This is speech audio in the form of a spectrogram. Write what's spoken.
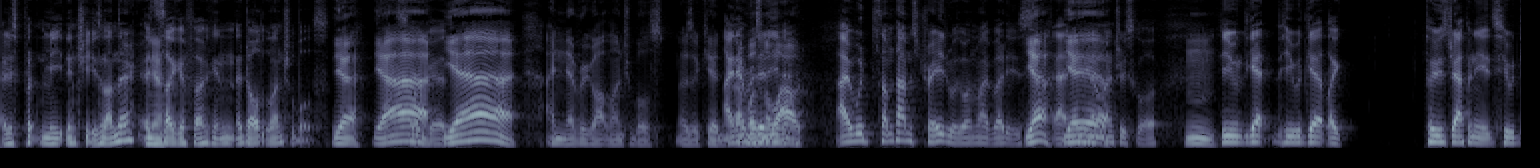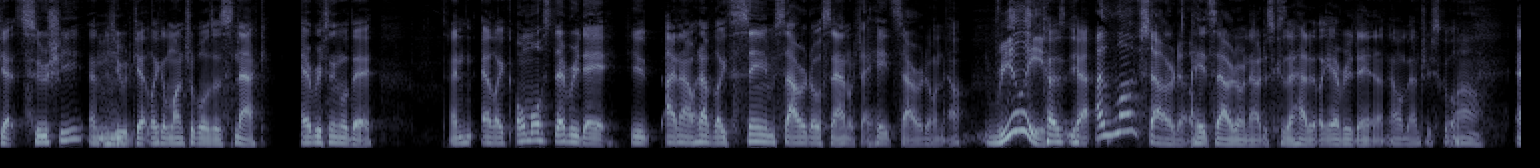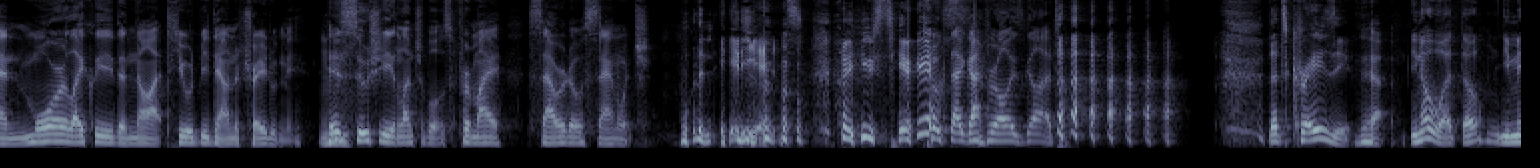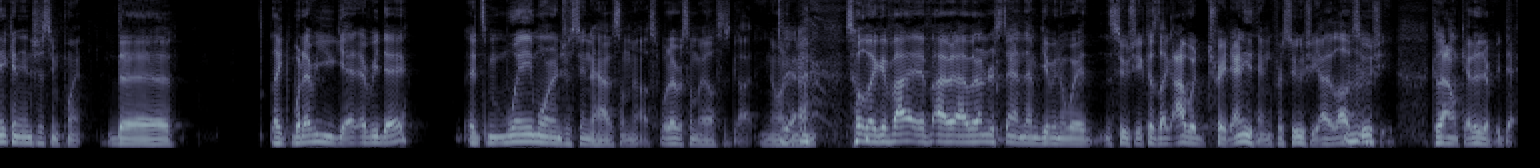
I just put meat and cheese on there. It's Mm-hmm. Yeah. like a fucking adult Lunchables. Yeah, yeah, So good. yeah. I never got Lunchables as a kid. I, I never wasn't either. allowed. I would sometimes trade with one of my buddies. Yeah, at, yeah, yeah. Elementary school. He would get he would get like so he was Japanese. He would get sushi and Hmm. he would get like a Lunchable as a snack every single day. And like almost every day, he and I would have like the same sourdough sandwich. I hate sourdough now Really? because yeah, I love sourdough. I hate sourdough now just because I had it like every day in elementary school. Wow. And more likely than not, he would be down to trade with me. Mm-hmm. His sushi and Lunchables for my sourdough sandwich. What an idiot! Are you serious? Took that guy for all he's got. That's crazy. yeah. You know what though? You make an interesting point. The like whatever you get every day, it's way more interesting to have something else, whatever somebody else has got. You know what Yeah. I mean? So like if I if I, I would understand them giving away the sushi because like I would trade anything for sushi. I love sushi because I don't get it every day.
